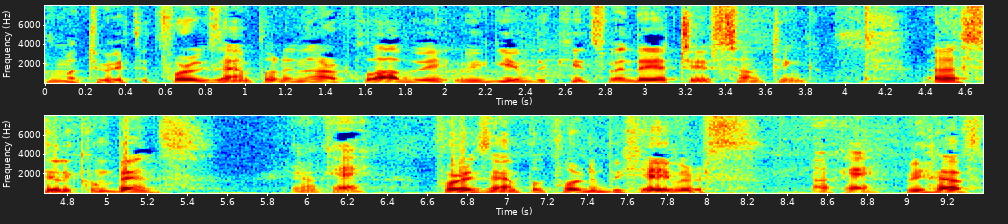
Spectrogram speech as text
motivated. For example in our club we, we give the kids when they achieve something uh, silicon bands. Okay. For example for the behaviors. Okay. We have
